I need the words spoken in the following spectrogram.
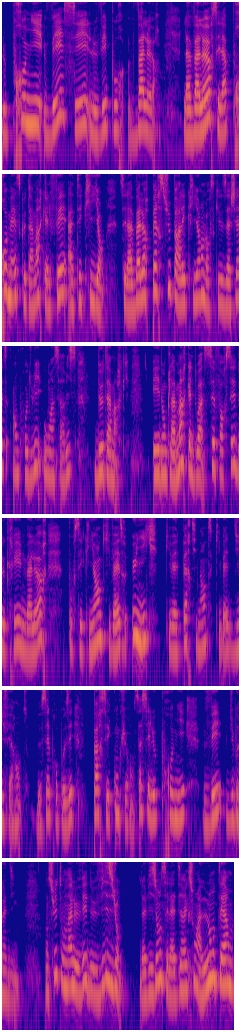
Le premier V, c'est le V pour valeur. La valeur, c'est la promesse que ta marque elle fait à tes clients. C'est la valeur perçue par les clients lorsqu'ils achètent un produit ou un service de ta marque. Et donc la marque, elle doit s'efforcer de créer une valeur pour ses clients qui va être unique, qui va être pertinente, qui va être différente de celle proposée par ses concurrents. Ça, c'est le premier V du branding. Ensuite, on a le V de vision. La vision, c'est la direction à long terme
